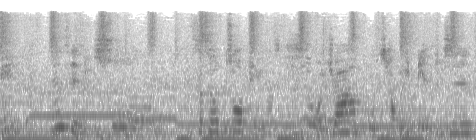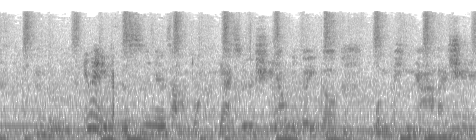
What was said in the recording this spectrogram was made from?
诶，但是你说这个作品，其实我就要补充一点，就是。因为你感觉市面上很多行业还是会需要你的一个文凭啊，来去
